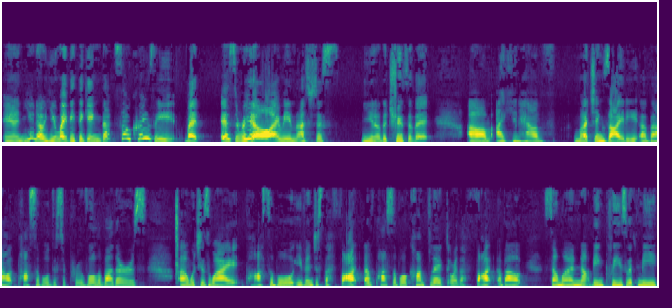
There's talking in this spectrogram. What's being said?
And you know, you might be thinking, that's so crazy. But it's real. I mean, that's just, you know, the truth of it. Um, I can have much anxiety about possible disapproval of others, uh, which is why possible, even just the thought of possible conflict or the thought about someone not being pleased with me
